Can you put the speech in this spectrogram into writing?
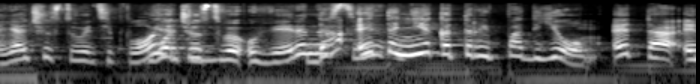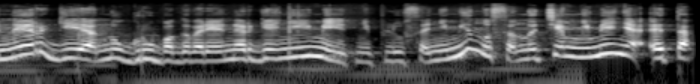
Я чувствую тепло, вот, я чувствую уверенность. Да, это некоторый подъем. Это энергия, ну, грубо говоря, энергия не имеет ни плюса, ни минуса, но тем не менее это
